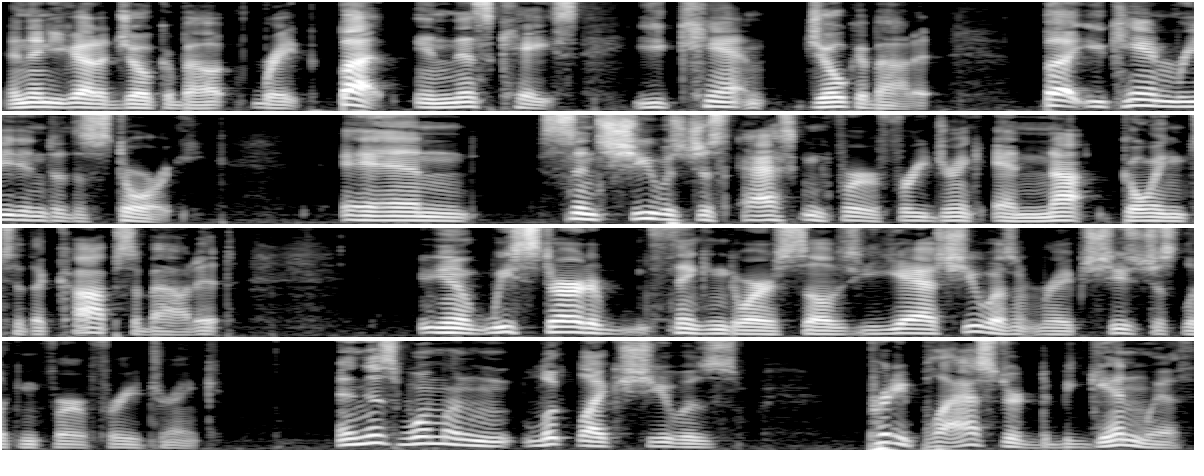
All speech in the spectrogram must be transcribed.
and then you got to joke about rape. But in this case, you can't joke about it, but you can read into the story. And since she was just asking for a free drink and not going to the cops about it, you know, we started thinking to ourselves, yeah, she wasn't raped. She's just looking for a free drink. And this woman looked like she was pretty plastered to begin with.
